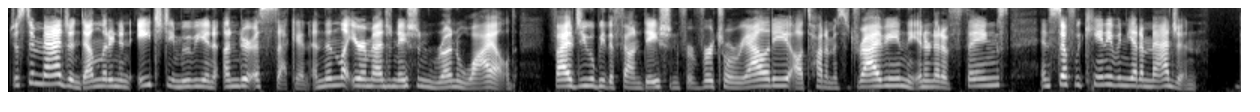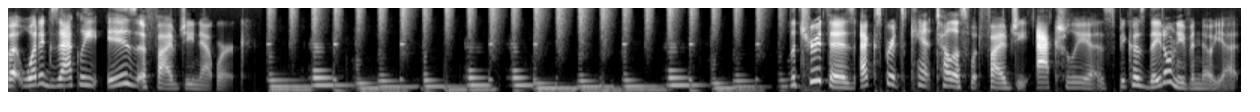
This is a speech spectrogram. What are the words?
Just imagine downloading an HD movie in under a second, and then let your imagination run wild. 5G will be the foundation for virtual reality, autonomous driving, the Internet of Things, and stuff we can't even yet imagine. But what exactly is a 5G network? Truth is, experts can't tell us what 5G actually is because they don't even know yet.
